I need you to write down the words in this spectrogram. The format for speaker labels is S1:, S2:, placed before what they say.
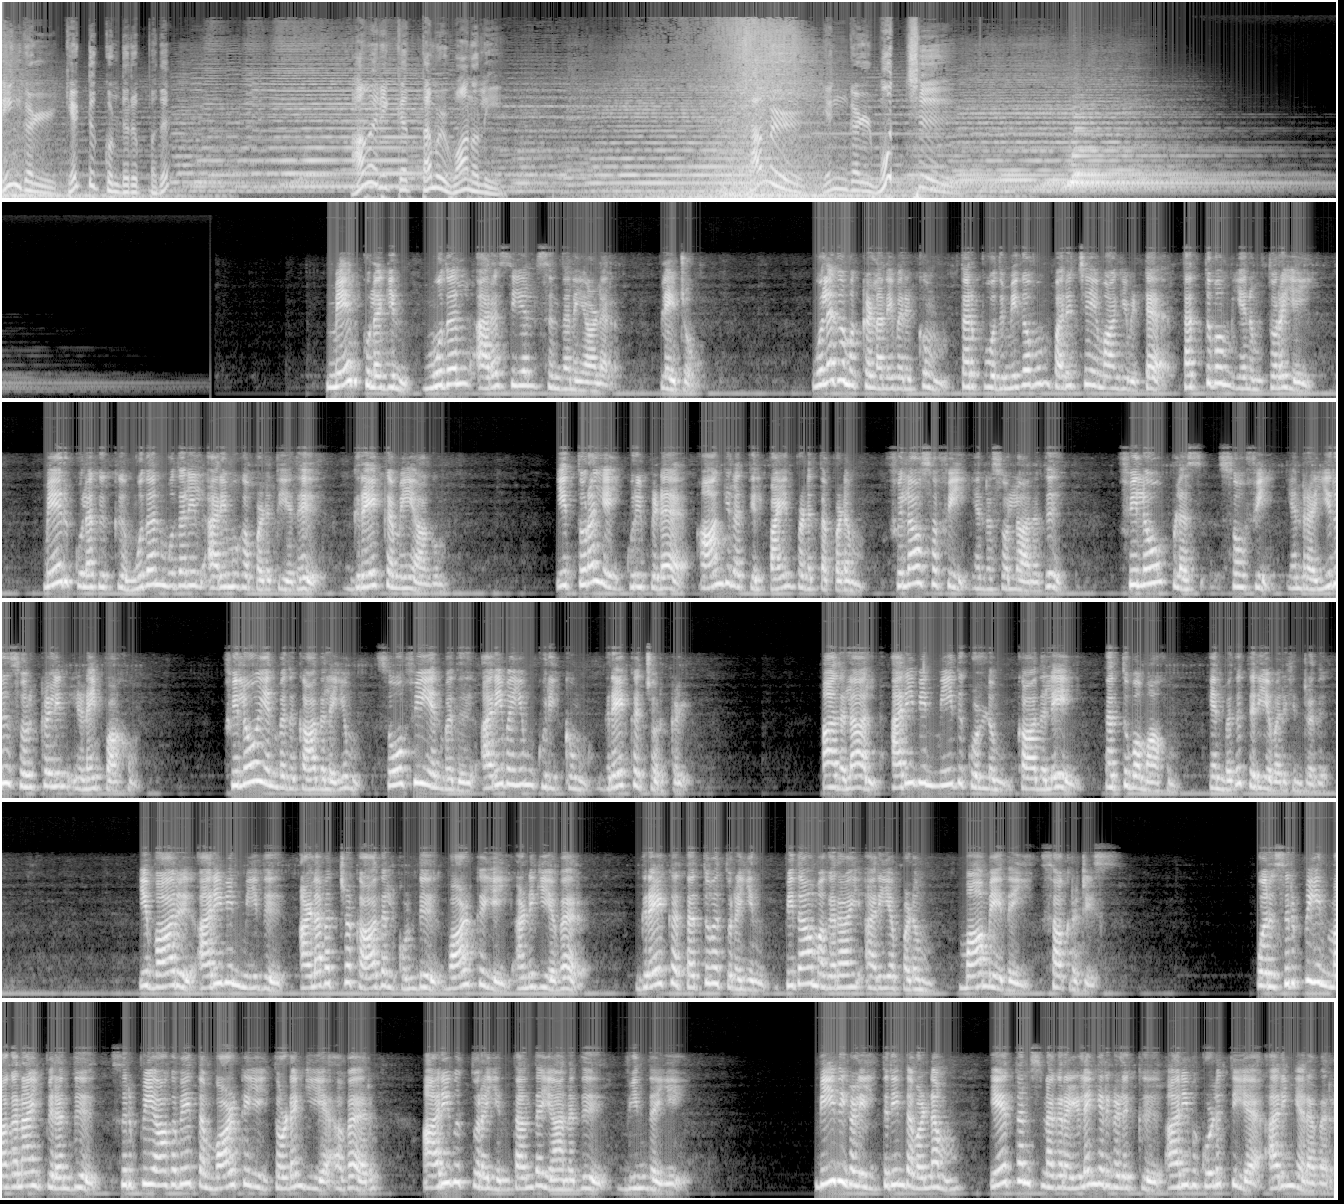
S1: நீங்கள் கேட்டுக்கொண்டிருப்பது அமெரிக்க தமிழ் வானொலி. தமிழ் எங்கள் மூச்சு.
S2: மேற்குலகின் முதல் அரசியல் சிந்தனையாளர் பிளேட்டோ. உலக மக்கள் அனைவருக்கும் தற்போது மிகவும் பரிச்சயமாகிவிட்ட தத்துவம் எனும் துறையை மேற்குலகுக்கு முதன் முதலில் அறிமுகப்படுத்தியது கிரேக்கமே ஆகும். இத்துறையை குறிப்பிட ஆங்கிலத்தில் பயன்படுத்தப்படும் பிலாசபி என்ற சொல்லானது பிலோ பிளஸ் சோஃபி என்ற இரு சொற்களின் இணைப்பாகும். பிலோ என்பது காதலையும் சோஃபி என்பது அறிவையும் குறிக்கும் கிரேக்க சொற்கள். ஆதலால் அறிவின் மீது கொள்ளும் காதலே தத்துவமாகும் என்பது தெரிய வருகின்றது. இவ்வாறு அறிவின் மீது அளவற்ற காதல் கொண்டு வாழ்க்கையை அணுகியவர் கிரேக்க தத்துவத்துறையின் பிதாமகராய் அறியப்படும் மாமேதை சாக்ரட்டிஸ் ஒரு சிற்பியின் மகனாய் பிறந்து சிற்பியாகவே தம் வாழ்க்கையை தொடங்கிய அவர் அறிவுத்துறையின் தந்தையானது விந்தையே. வீதிகளில் திரிந்த வண்ணம் ஏத்தன்ஸ் நகர இளைஞர்களுக்கு அறிவு கொளுத்திய அறிஞர் அவர்.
